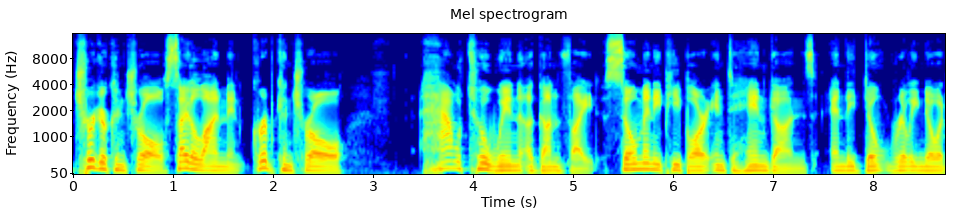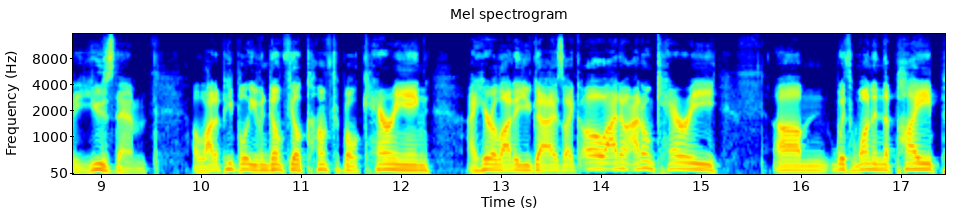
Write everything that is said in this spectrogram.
trigger control, sight alignment, grip control, how to win a gunfight. So many people are into handguns and they don't really know how to use them. A lot of people even don't feel comfortable carrying. I hear a lot of you guys like, "Oh, I don't I don't carry um, with one in the pipe."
